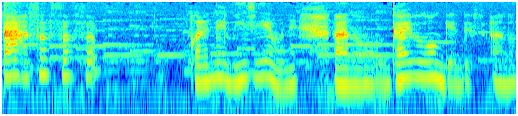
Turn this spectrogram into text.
あそうそうそう。これね BGM ねあの外部音源です。あの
